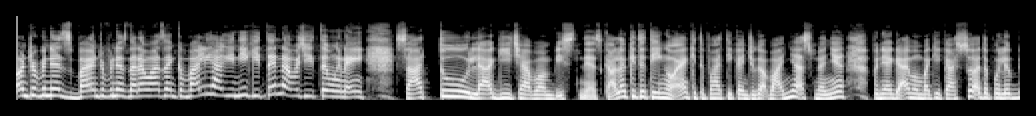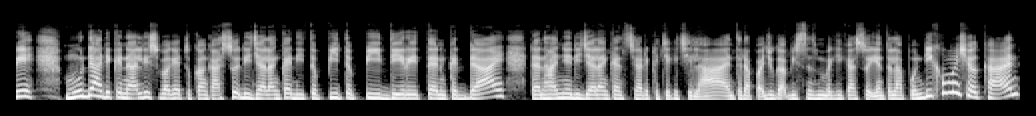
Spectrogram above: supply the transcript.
Entrepreneurs by Entrepreneurs Nana Mazan kembali hari ni kita nak bercerita mengenai satu lagi cabang bisnes. Kalau kita tengok eh kita perhatikan juga banyak sebenarnya perniagaan membagi kasut ataupun lebih mudah dikenali sebagai tukang kasut dijalankan di tepi-tepi deretan kedai dan hanya dijalankan secara kecil-kecilan. Terdapat juga bisnes membagi kasut yang telah pun dikomersialkan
